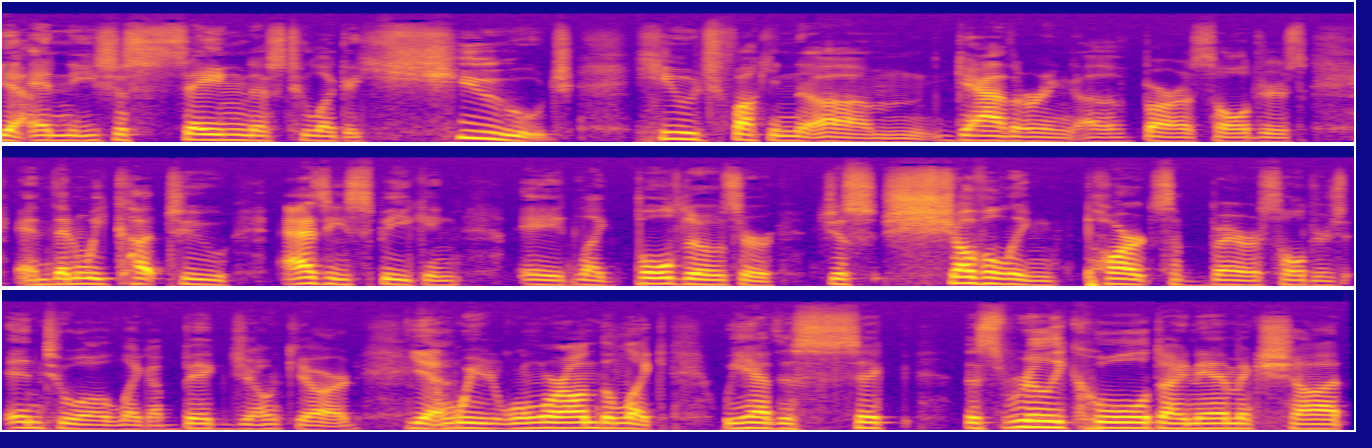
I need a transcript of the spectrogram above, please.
Yeah. and he's just saying this to like a huge, huge fucking um, gathering of Bara soldiers, and then we cut to as he's speaking a like bulldozer just shoveling parts of Bara soldiers into a like a big junkyard. Yeah. and we when we're on the like we have this sick. This really cool dynamic shot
